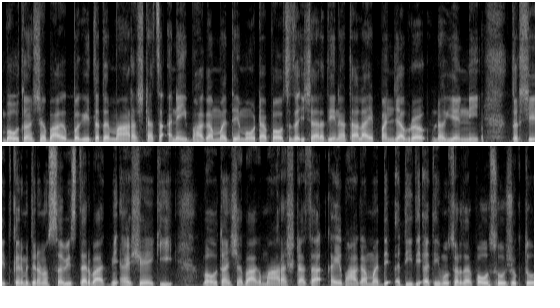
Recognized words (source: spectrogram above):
बहुतांश भाग बघितला तर महाराष्ट्राचा अनेक भागांमध्ये मोठ्या पावसाचा इशारा देण्यात आला आहे. पंजाब ढग यांनी. तर शेतकरी मित्रांनो सविस्तर बातमी अशी आहे की बहुतांश भाग महाराष्ट्राचा काही भागामध्ये अति ते अति मुसळधार पाऊस होऊ शकतो.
